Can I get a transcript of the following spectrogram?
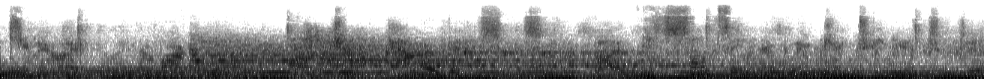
accumulate remarkable long-term power bases. But it's something that we continue to do.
